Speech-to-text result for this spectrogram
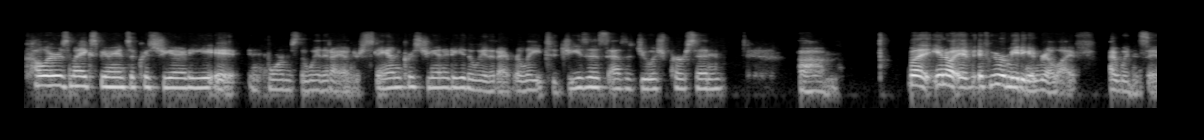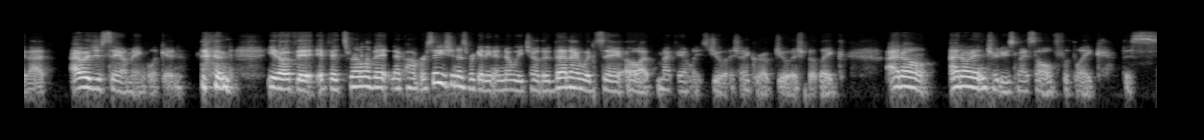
colors my experience of Christianity. It informs the way that I understand Christianity, the way that I relate to Jesus as a Jewish person. Um, but you know, if, if we were meeting in real life, I wouldn't say that. I would just say I'm Anglican. and you know, if it if it's relevant in a conversation as we're getting to know each other, then I would say, oh, I, my family's Jewish. I grew up Jewish. But like, I don't I don't introduce myself with like this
